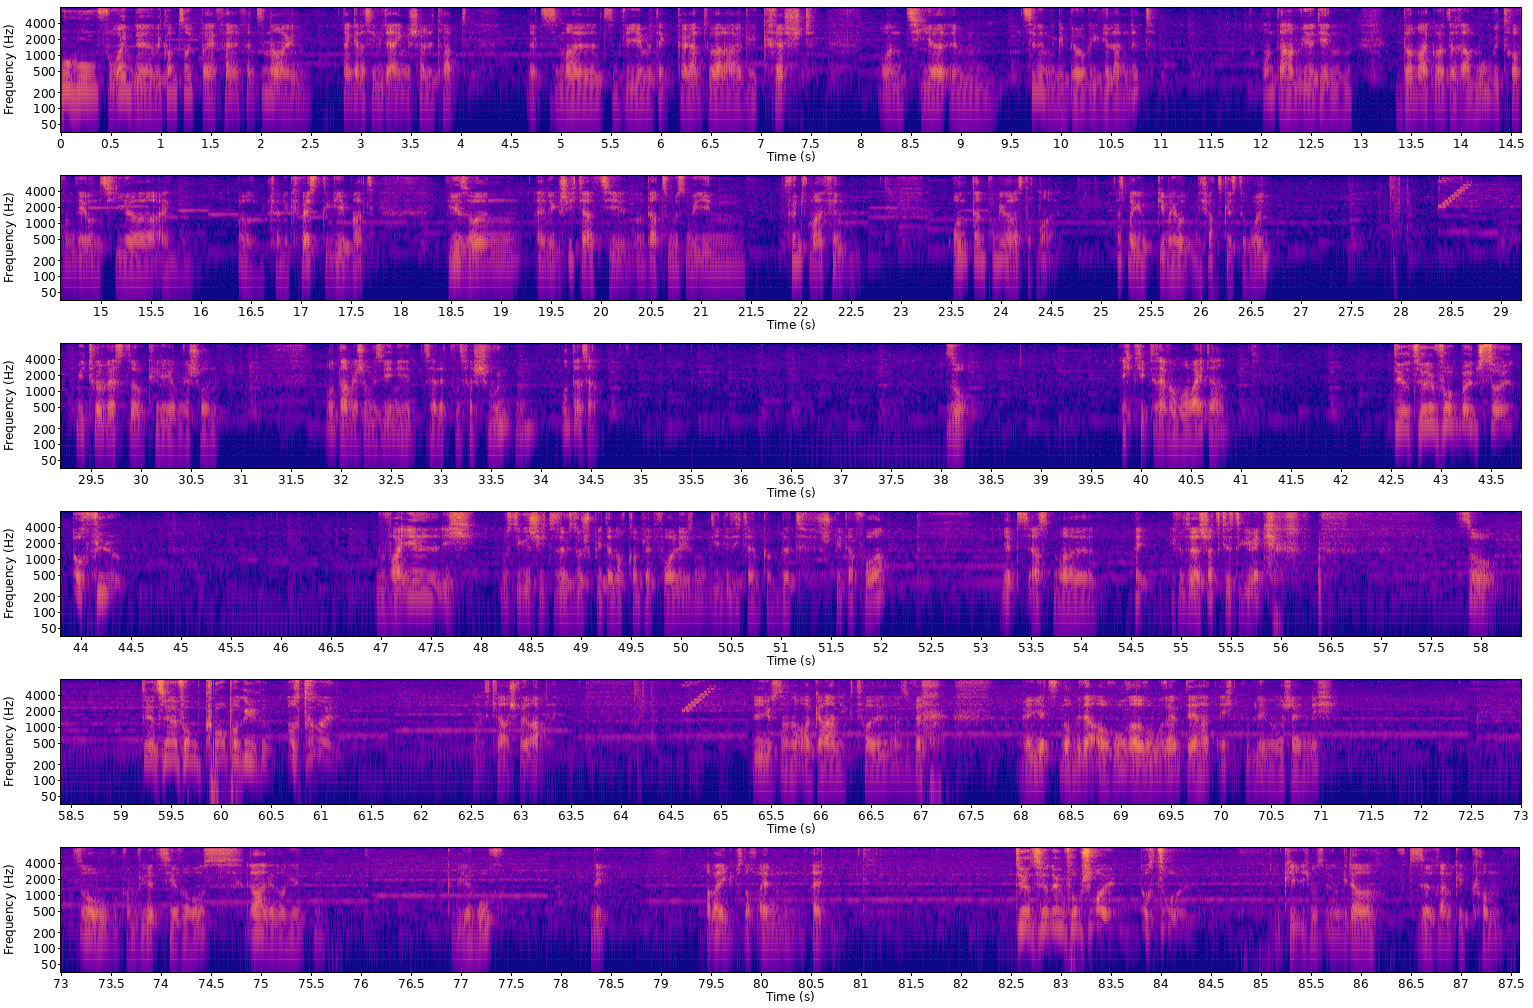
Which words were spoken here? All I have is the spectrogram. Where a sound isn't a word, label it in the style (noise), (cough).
Huhu, Freunde, willkommen zurück bei Final Fantasy 9. Danke, dass ihr wieder eingeschaltet habt. Letztes Mal sind wir mit der Gargantua gecrashed und hier im Zinnengebirge gelandet. Und da haben wir den Donnergott Ramu getroffen, der uns hier ein, also eine kleine Quest gegeben hat. Wir sollen eine Geschichte erzählen und dazu müssen wir ihn fünfmal finden. Und dann probieren wir das doch mal. Erstmal gehen wir hier unten die Schatzkiste holen. Mithril-Weste, okay, haben wir schon. Und da haben wir schon gesehen, hier hinten ist er letztens verschwunden. Und da ist er. So. Ich klicke das einfach mal weiter. Die Erzählung vom Menschsein, noch vier. Weil ich muss die Geschichte sowieso später noch komplett vorlesen. Die lese ich dann komplett später vor. Jetzt erstmal... Hey, ich will zu der Schatzkiste, geh weg. (laughs) so, der Erzähler vom Kooperieren. Noch drei. Alles klar, schwör ab. Hier gibt es noch eine Organik, toll. Also wer, (laughs) wer jetzt noch mit der Aurora rumrennt, der hat echt Probleme wahrscheinlich. So, wo kommen wir jetzt hier raus? Ja, genau hier hinten. Können wir hier hoch? Nee. Aber hier gibt es noch einen alten. Die Erzählung vom Schwein. Noch zwei. Okay, ich muss irgendwie da auf diese Ranke kommen.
